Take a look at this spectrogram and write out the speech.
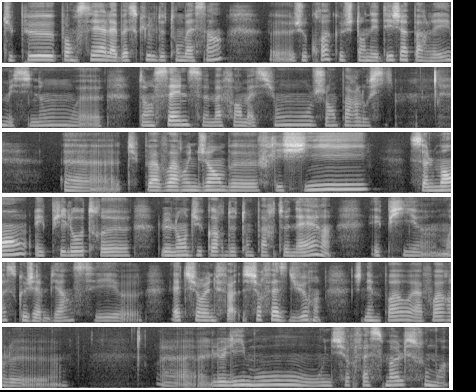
tu peux penser à la bascule de ton bassin. Euh, je crois que je t'en ai déjà parlé, mais sinon, dans Sense, ma formation, j'en parle aussi. Tu peux avoir une jambe fléchie seulement, et puis l'autre le long du corps de ton partenaire. Et puis, moi, ce que j'aime bien, c'est être sur une surface dure. Je n'aime pas avoir le, le lit mou ou une surface molle sous moi.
